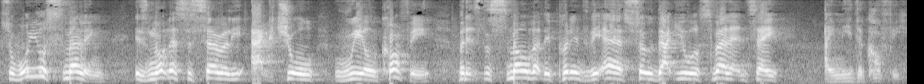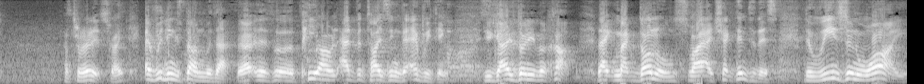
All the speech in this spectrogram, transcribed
So what you're smelling is not necessarily actual real coffee, but it's the smell that they put into the air so that you will smell it and say, I need a coffee. That's what it is, right? Everything's done with that. Right? There's a PR and advertising for everything. You guys don't even chop. Like McDonald's, right? I checked into this. The reason why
